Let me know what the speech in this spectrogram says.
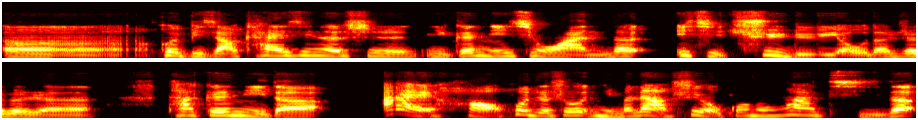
呃，会比较开心的是，你跟你一起玩的、一起去旅游的这个人，他跟你的爱好，或者说你们俩是有共同话题的，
